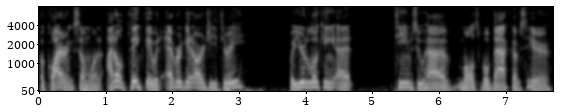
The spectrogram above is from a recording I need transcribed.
acquiring someone. I don't think they would ever get RG3, but you're looking at teams who have multiple backups here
